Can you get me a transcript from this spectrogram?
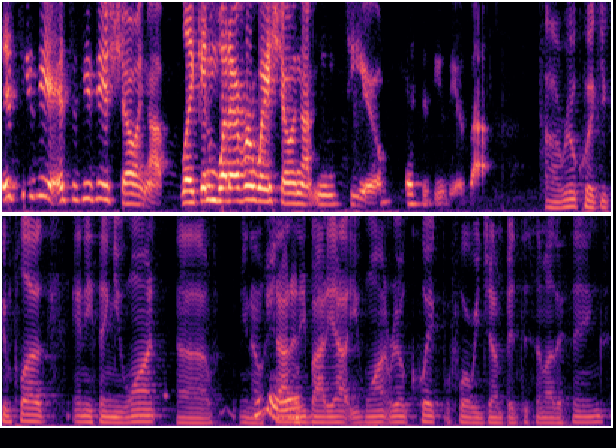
it's easy. It's as easy as showing up. Like in whatever way showing up means to you, it's as easy as that. Uh, real quick, you can plug anything you want. Uh, you know, Ooh. shout anybody out you want real quick before we jump into some other things.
